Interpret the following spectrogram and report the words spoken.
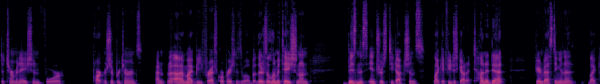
determination for partnership returns. I, I might be for S corporations as well, but there's a limitation on business interest deductions. Like if you just got a ton of debt, if you're investing in a like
